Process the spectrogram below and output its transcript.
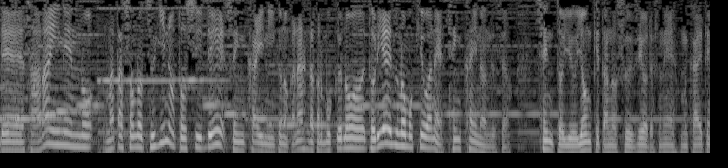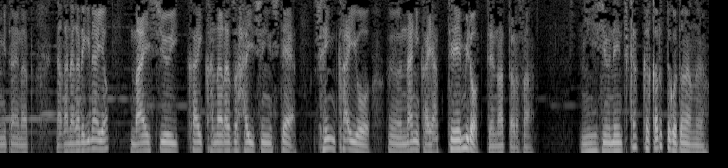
で、再来年の、またその次の年で1000回に行くのかな。だから僕の、とりあえずの目標はね、1000回なんですよ。1000という4桁の数字をですね、迎えてみたいなと。なかなかできないよ。毎週1回必ず配信して、1000回をうん何かやってみろってなったらさ、20年近くかかるってことなのよ。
